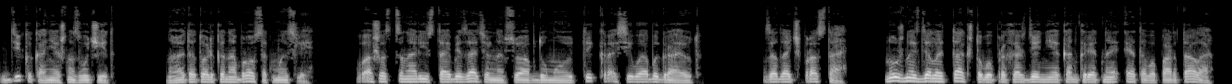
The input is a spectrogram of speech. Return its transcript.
Дико, конечно, звучит, но это только набросок мысли. Ваши сценаристы обязательно все обдумают и красиво обыграют. Задача проста. Нужно сделать так, чтобы прохождение конкретно этого портала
